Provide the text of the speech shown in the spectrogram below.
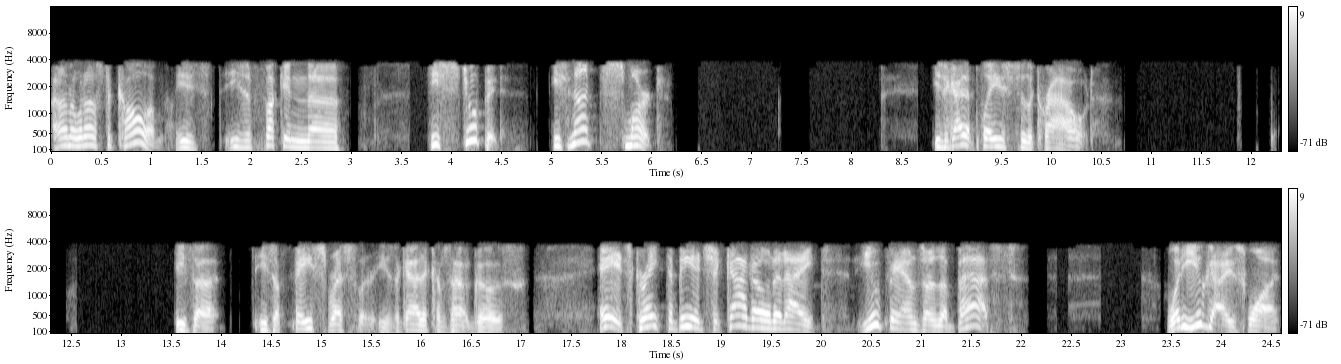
I don't know what else to call him. He's he's a fucking uh he's stupid. He's not smart. He's a guy that plays to the crowd. He's a he's a face wrestler. He's a guy that comes out and goes, "Hey, it's great to be in Chicago tonight. You fans are the best." What do you guys want?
